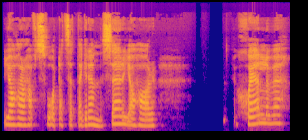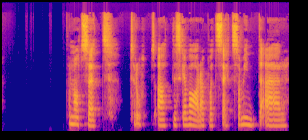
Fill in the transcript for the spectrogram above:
jag har haft svårt att sätta gränser. Jag har själv på något sätt trott att det ska vara på ett sätt som inte är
